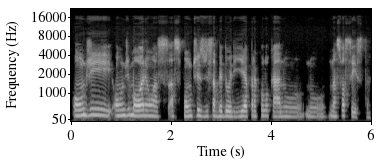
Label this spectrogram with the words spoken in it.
onde, onde moram as, as fontes de sabedoria para colocar no, no, na sua cesta.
